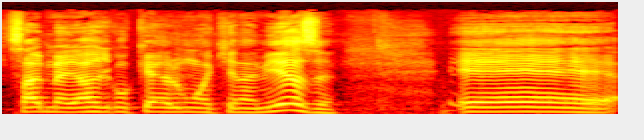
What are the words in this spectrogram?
sabe melhor de qualquer um aqui na mesa, é,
